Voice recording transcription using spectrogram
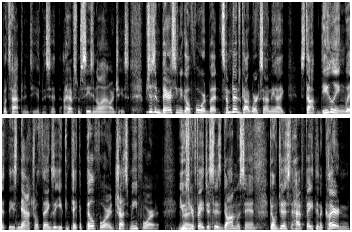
what's happening to you?" And I said, "I have some seasonal allergies," which is embarrassing to go forward. But sometimes God works on me like, stop dealing with these natural things that you can take a pill for and trust me for it. Use Right. your faith, just as Don was saying. Don't just have faith in a Claritin.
